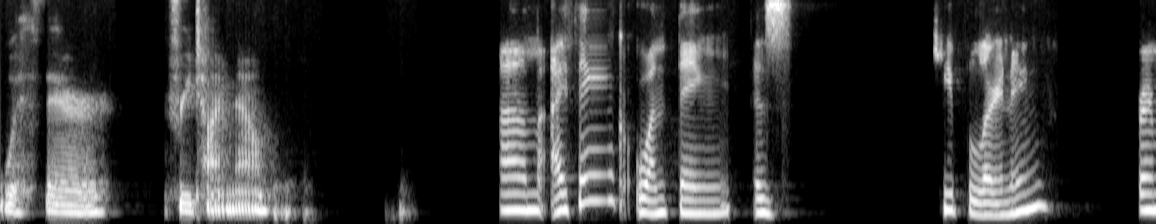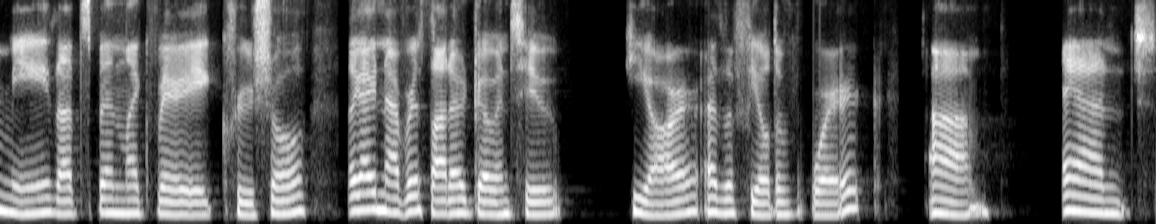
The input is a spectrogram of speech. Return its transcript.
with their free time now? Um, I think one thing is keep learning for me, that's been like very crucial. Like I never thought I'd go into PR as a field of work. Um, and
